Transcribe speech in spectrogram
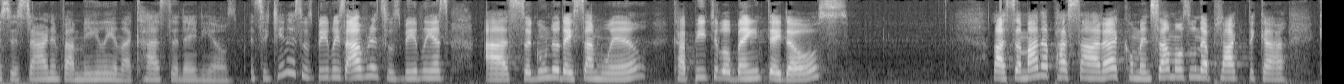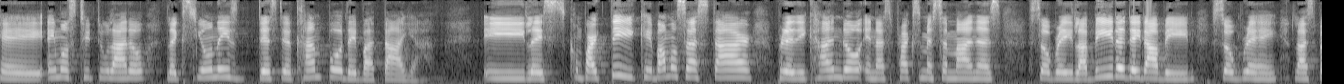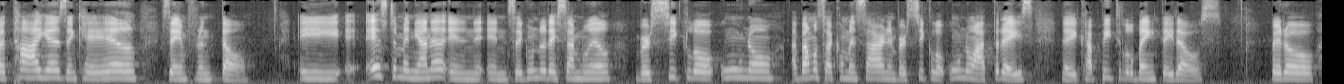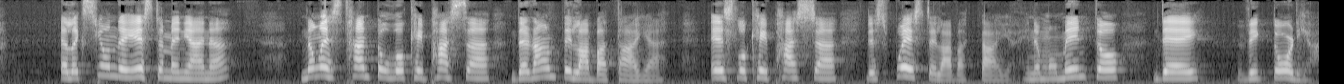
es estar en familia en la casa de Dios. Si tienen sus Biblias, abren sus Biblias a 2 de Samuel, capítulo 22. La semana pasada comenzamos una práctica que hemos titulado Lecciones desde el campo de batalla. Y les compartí que vamos a estar predicando en las próximas semanas sobre la vida de David, sobre las batallas en que él se enfrentó. Y esta mañana en, en 2 de Samuel, versículo 1, vamos a comenzar en versículo 1 a 3 del capítulo 22. Pero la lección de esta mañana no es tanto lo que pasa durante la batalla, es lo que pasa después de la batalla, en el momento de victoria.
